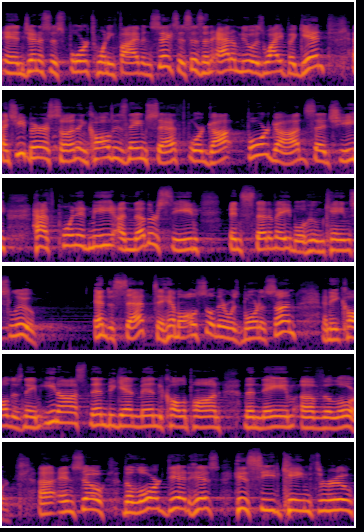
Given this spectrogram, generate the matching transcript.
in Genesis 4 25 and 6, it says, And Adam knew his wife again, and she bare a son, and called his name Seth, for God, for God, said she, hath pointed me another seed instead of Abel, whom Cain slew. And to Seth, to him also there was born a son, and he called his name Enos. Then began men to call upon the name of the Lord. Uh, and so the Lord did, his, his seed came through,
